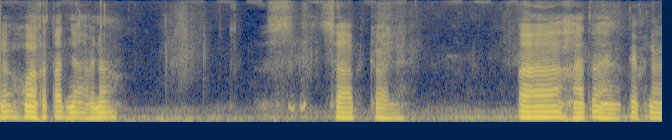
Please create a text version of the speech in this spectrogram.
นะหัวเขาตัดหญ้าไปนะซาไปก่อนเลยปลาหาตัวแห่งเต็มนา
